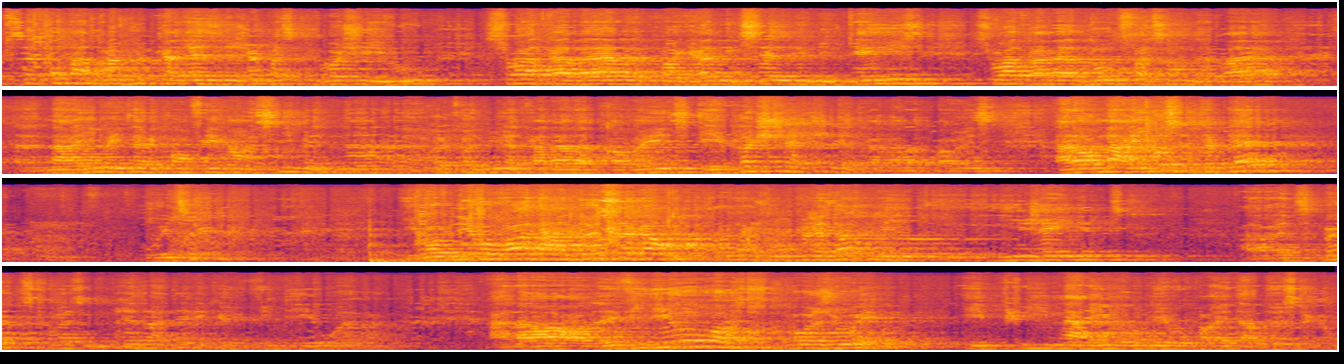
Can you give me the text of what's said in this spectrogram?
Certains d'entre vous le connaissent déjà parce qu'il va chez vous, soit à travers le programme Excel 2015, soit à travers d'autres façons de faire. Mario est un conférencier maintenant reconnu à travers la province et recherché à travers la province. Alors, Mario, s'il te plaît, où es-tu? Il va venir vous voir dans deux secondes. je vous présente, mais il, est gêné. Alors, il dit, Bert, tu pourrais me présenter avec une vidéo avant? Alors, la vidéo va, jouer, et puis Marie va venir vous parler dans deux secondes.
